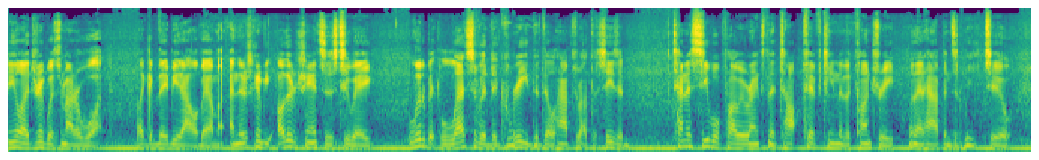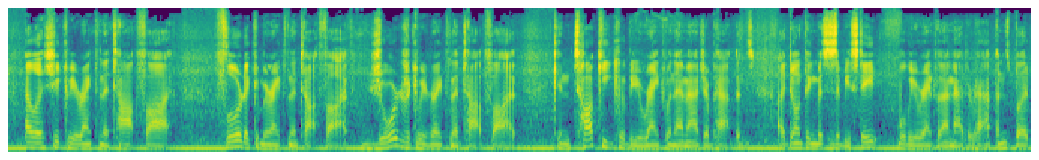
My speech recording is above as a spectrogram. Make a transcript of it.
Eli Drinkwitz no matter what. Like if they beat Alabama, and there's going to be other chances to a little bit less of a degree that they'll have throughout the season. Tennessee will probably rank in the top 15 of the country when that happens in week two. LSU could be ranked in the top five. Florida could be ranked in the top five. Georgia could be ranked in the top five. Kentucky could be ranked when that matchup happens. I don't think Mississippi State will be ranked when that matchup happens, but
